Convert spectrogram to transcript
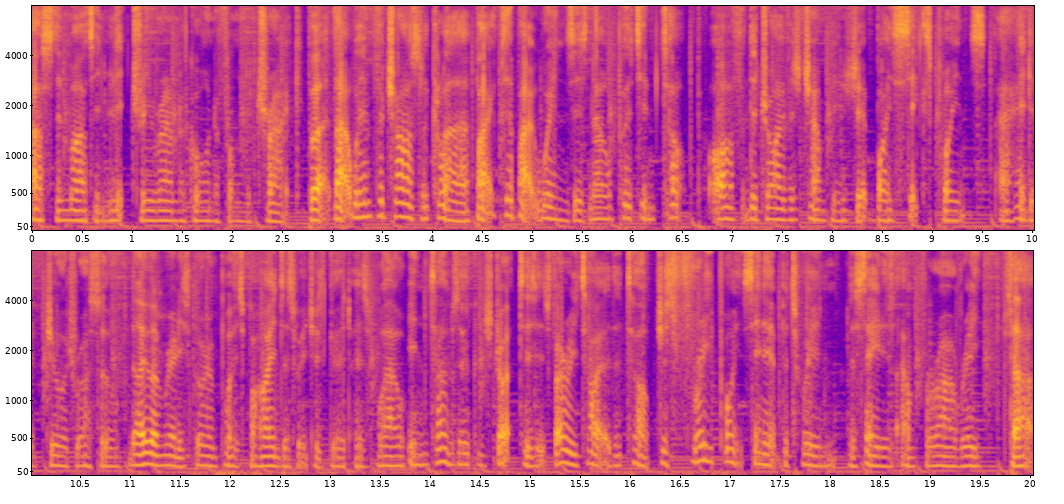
Aston Martin literally round the corner from the track. But that win for Charles Leclerc, back to back wins, is now put him top of the Drivers' Championship by six points ahead of George Russell. No one really scoring points behind us, which is good as well. In terms of constructors, it's very tight at the top. Just three points in it between Mercedes and Ferrari. That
